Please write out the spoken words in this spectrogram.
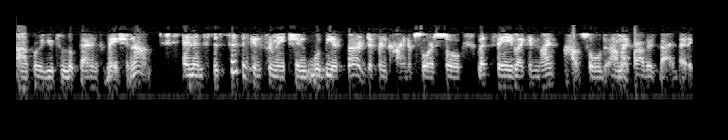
uh, for you to look that information up. And then specific information would be a third different kind of source. So let's say like in my household, uh, my father's diabetic.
